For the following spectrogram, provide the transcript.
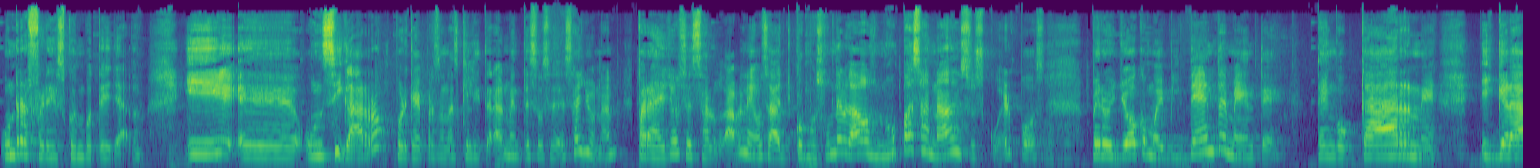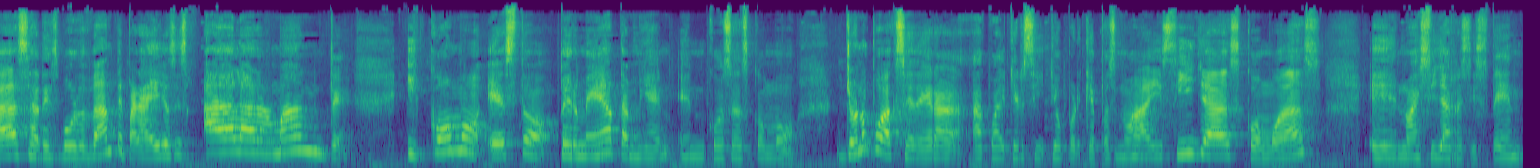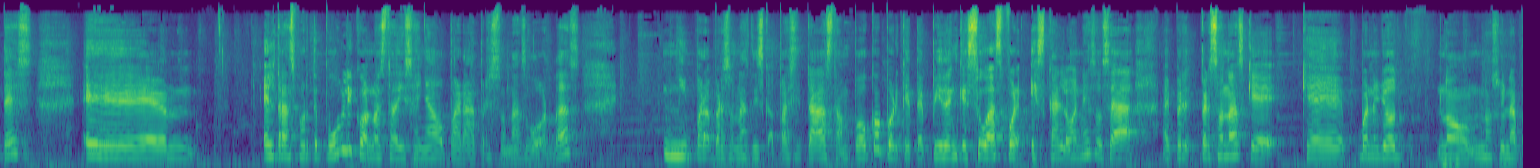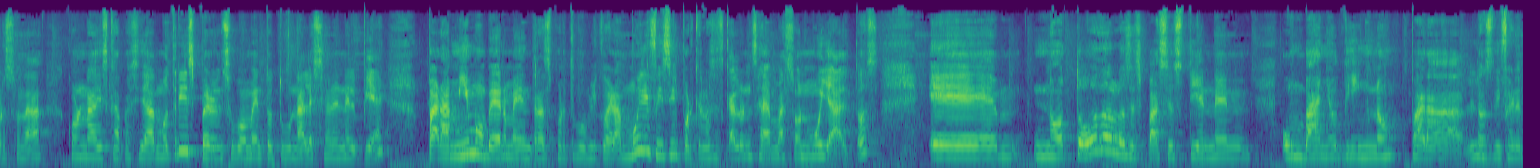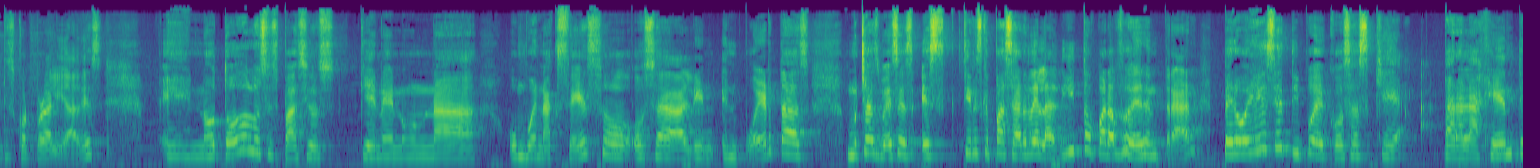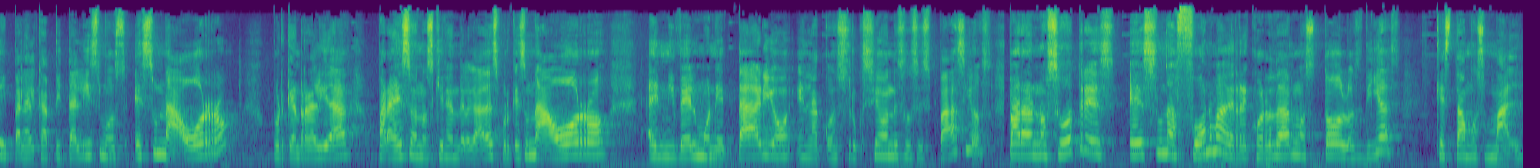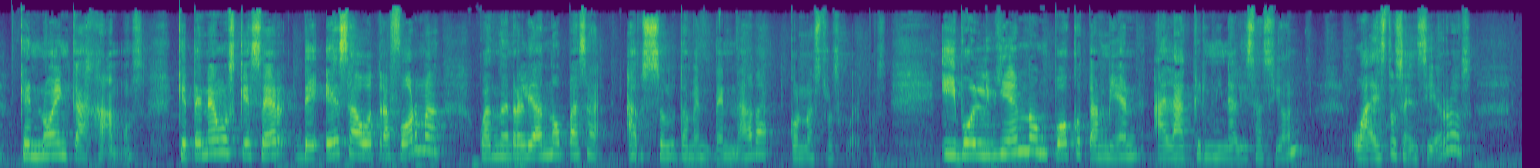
un refresco embotellado y eh, un cigarro, porque hay personas que literalmente eso se desayunan, para ellos es saludable. O sea, como son delgados, no pasa nada en sus cuerpos. Pero yo como evidentemente tengo carne y grasa desbordante, para ellos es alarmante y cómo esto permea también en cosas como yo no puedo acceder a, cualquier sitio porque pues no hay sillas cómodas, eh, no hay sillas resistentes. Eh, el transporte público no está diseñado para personas gordas ni para personas discapacitadas tampoco, porque te piden que subas por escalones, o sea, hay personas que, que, bueno, yo no, no soy una persona con una discapacidad motriz, pero en su momento tuve una lesión en el pie. Para mí moverme en transporte público era muy difícil porque los escalones además son muy altos. Eh, no todos los espacios tienen un baño digno para las diferentes corporalidades. Eh, no todos los espacios tienen una un buen acceso, o sea, en, puertas. Muchas veces es, tienes que pasar de ladito para poder entrar, pero ese tipo de cosas que para la gente y para el capitalismo es un ahorro, porque en realidad para eso nos quieren delgadas, porque es un ahorro en nivel monetario en la construcción de esos espacios. Para nosotros es una forma de recordarnos todos los días que estamos mal, que no encajamos, que tenemos que ser de esa otra forma, cuando en realidad no pasa absolutamente nada con nuestros cuerpos. Y volviendo un poco también a la criminalización o a estos encierros,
